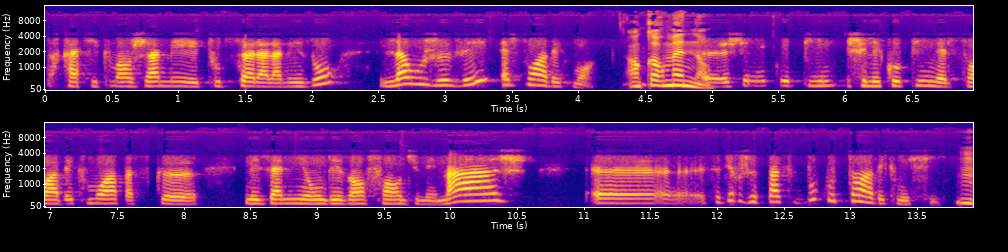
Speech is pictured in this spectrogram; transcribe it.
pratiquement jamais toute seule à la maison. Là où je vais, elles sont avec moi. Encore maintenant. Euh, chez mes copines, chez mes copines, elles sont avec moi parce que mes amis ont des enfants du même âge. Euh, C'est-à-dire, je passe beaucoup de temps avec mes filles. Mm.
